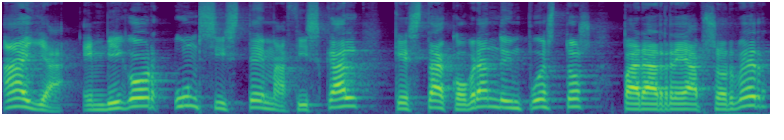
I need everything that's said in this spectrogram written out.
haya en vigor un sistema fiscal que está cobrando impuestos para reabsorber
